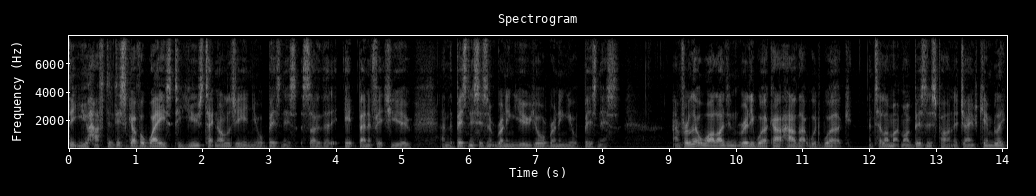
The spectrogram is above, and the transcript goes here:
that you have to discover ways to use technology in your business so that it benefits you and the business isn't running you, you're running your business. And for a little while, I didn't really work out how that would work until I met my business partner, James Kimbley.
